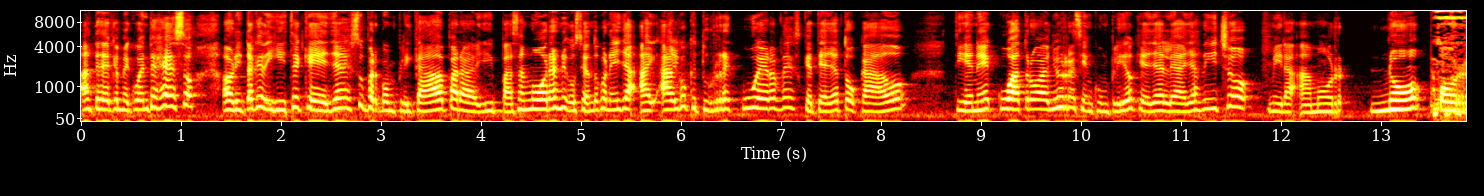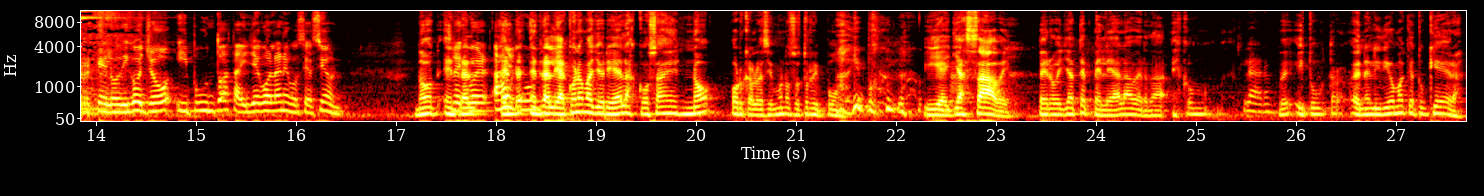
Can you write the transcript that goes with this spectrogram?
Antes de que me cuentes eso, ahorita que dijiste que ella es súper complicada para y pasan horas negociando con ella, ¿hay algo que tú recuerdes que te haya tocado? Tiene cuatro años recién cumplido que ella le hayas dicho, mira, amor, no, porque lo digo yo y punto, hasta ahí llegó la negociación. No, en, real- Recuer- en- algún- en realidad con la mayoría de las cosas es no, porque lo decimos nosotros y punto. Y ella sabe, pero ella te pelea la verdad. Es como, Claro. y tú, en el idioma que tú quieras,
